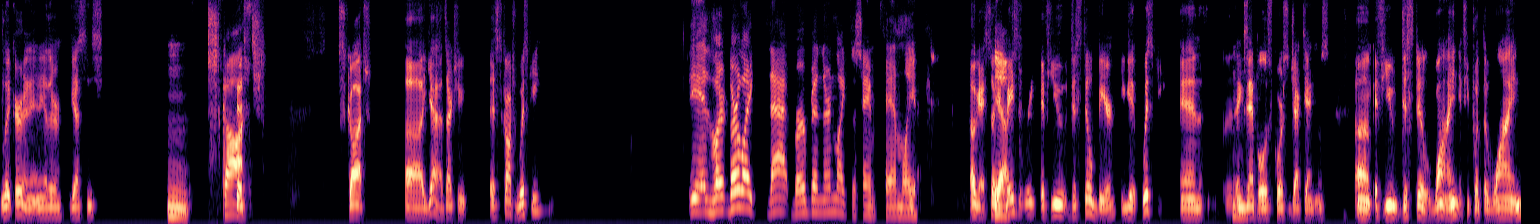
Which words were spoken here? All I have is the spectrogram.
liquor, and any other guesses? Hmm. Scotch. Scotch. Uh, yeah, it's actually it's Scotch whiskey. Yeah, they're, they're like that bourbon. They're in like the same family. Okay, so yeah. Yeah. basically, if you distill beer, you get whiskey. And an Mhm. example is, of course, Jack Daniels. Um, if you distill wine, if you put the wine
